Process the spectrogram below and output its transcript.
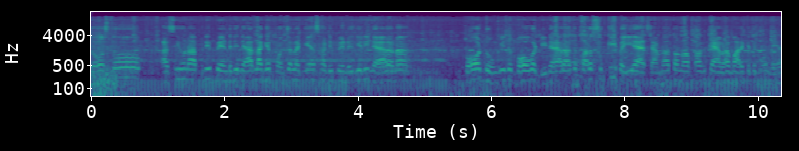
ਦੋਸਤੋ ਅਸੀਂ ਹੁਣ ਆਪਣੀ ਪਿੰਡ ਦੀ ਨਹਿਰ ਲਾਗੇ ਪਹੁੰਚਣ ਲੱਗੇ ਆ ਸਾਡੀ ਪਿੰਡ ਦੀ ਜਿਹੜੀ ਨਹਿਰ ਆ ਨਾ ਬਹੁਤ ਡੂੰਗੀ ਤੇ ਬਹੁਤ ਵੱਡੀ ਨਹਿਰ ਆ ਤੇ ਪਰ ਸੁੱਕੀ ਪਈ ਐ ਇਸ ਟਾਈਮ ਨਾਲ ਤੁਹਾਨੂੰ ਆਪਾਂ ਕੈਮਰਾ ਮਾਰ ਕੇ ਦਿਖਾਉਂਦੇ ਆ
